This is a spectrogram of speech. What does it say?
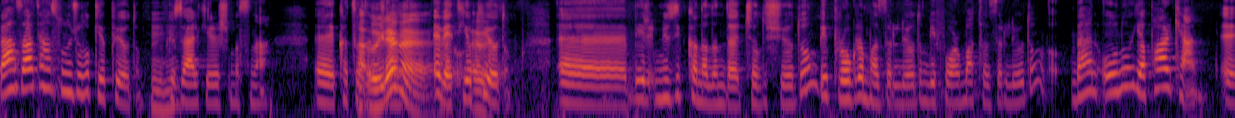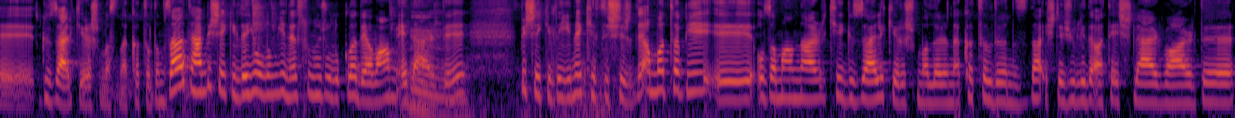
Ben zaten sunuculuk yapıyordum güzellik yarışmasına e, katılırken. öyle mi? Evet Evet. yapıyordum. Ee, bir müzik kanalında çalışıyordum. Bir program hazırlıyordum, bir format hazırlıyordum. Ben onu yaparken e, güzellik yarışmasına katıldım. Zaten bir şekilde yolum yine sunuculukla devam ederdi. Bir şekilde yine kesişirdi ama tabii e, o zamanlarki güzellik yarışmalarına katıldığınızda işte Jülide Ateşler vardı,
